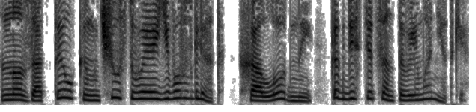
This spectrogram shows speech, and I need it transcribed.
но затылком чувствуя его взгляд, холодный, как десятицентовые монетки.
